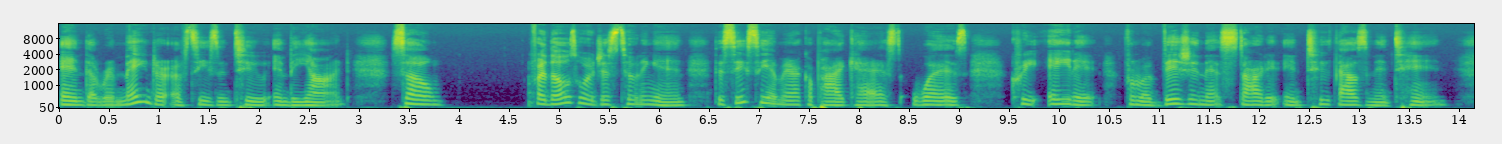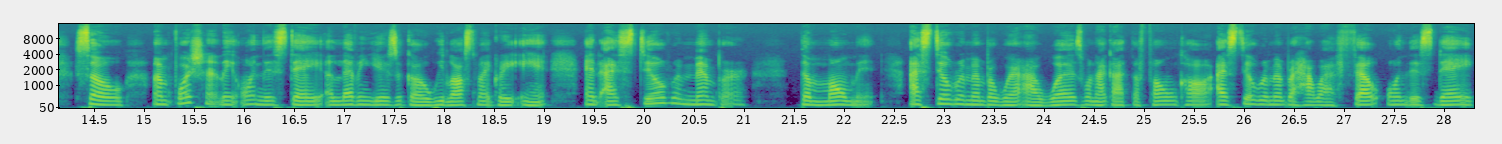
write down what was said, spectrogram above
in the remainder of season two and beyond. So, for those who are just tuning in, the CC America podcast was created from a vision that started in 2010. So, unfortunately, on this day, 11 years ago, we lost my great aunt, and I still remember the moment. I still remember where I was when I got the phone call. I still remember how I felt on this day.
